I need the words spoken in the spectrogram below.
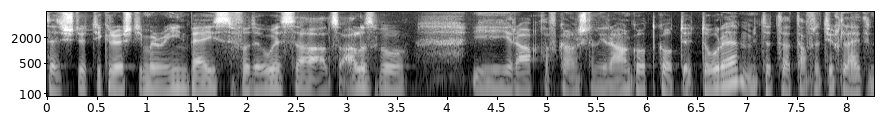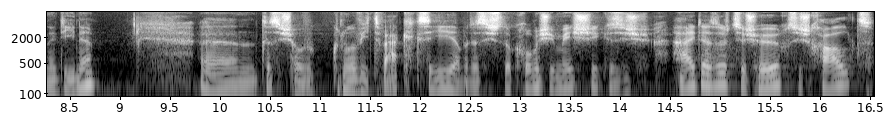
Das ist dort die grösste Marine Base von den USA, also alles, was in Irak, Afghanistan, Iran geht, geht dort durch. Da darf natürlich leider nicht rein. Ähm, das ist auch genug weit weg gewesen, aber das ist so eine komische Mischung. Es ist High Desert, es ist hoch, es ist kalt,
